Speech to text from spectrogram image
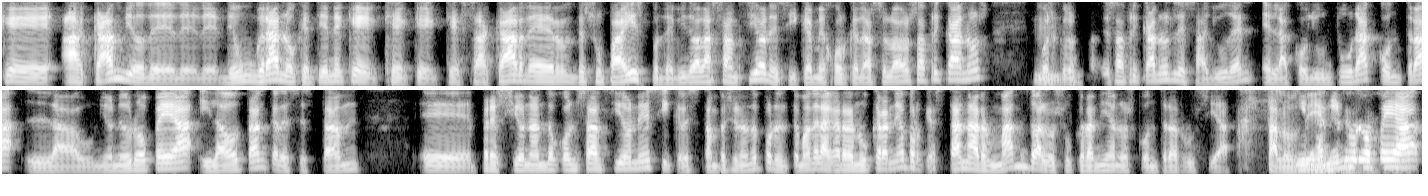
que a cambio de, de- de- de un grano que tiene que, que- que- que sacar de, de su país pues, debido a las sanciones y que mejor que dárselo a los africanos, pues Mm. que los países africanos les ayuden en la coyuntura contra la Unión Europea y la OTAN que les están eh, presionando con sanciones y que les están presionando por el tema de la guerra en Ucrania porque están armando a los ucranianos contra Rusia. Hasta los Y la Unión Europea,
